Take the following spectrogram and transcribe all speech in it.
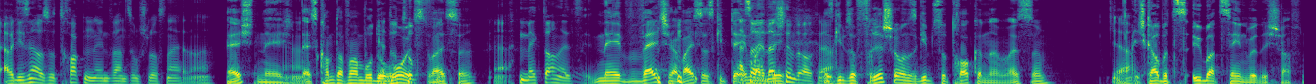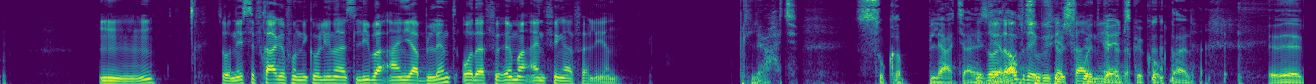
Aber die sind auch so trocken irgendwann zum Schluss. Ne? Echt? Nee, es kommt davon, wo du, Ja, du holst, tupfen. weißt du? Ja, McDonalds. Nee, welcher, weißt du? Es gibt ja Ach so, immer. ja, das stimmt auch, ja. Es gibt so frische und es gibt so trockene, weißt du? Ja. Ich glaube, über zehn würde ich schaffen. Mhm. So, nächste Frage von Nicolina ist: Lieber ein Jahr blind oder für immer einen Finger verlieren? Blöd. Sucker Blöd, Alter. Die Die auch zu viel Squid ja, Games Alter. geguckt, Alter. äh, äh,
